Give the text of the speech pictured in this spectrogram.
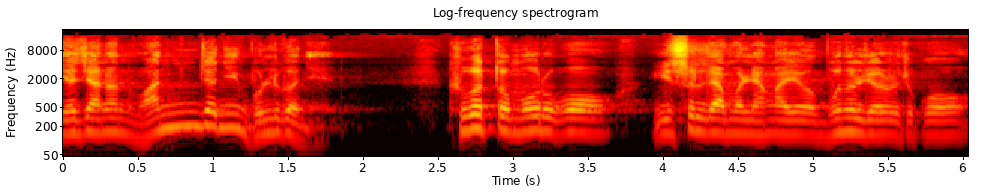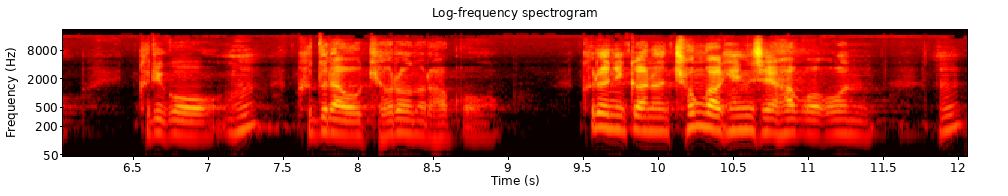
여자는 완전히 물건이에요. 그것도 모르고 이슬람을 향하여 문을 열어주고 그리고 응? 그들하고 결혼을 하고 그러니까는 총각 행세하고 온 응?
